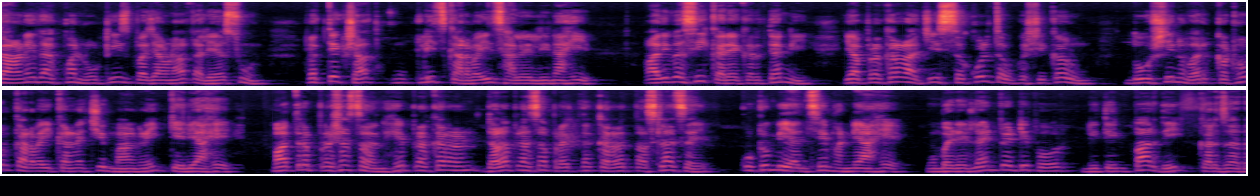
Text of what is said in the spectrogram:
कारणे दाखवा नोटीस बजावण्यात आली असून प्रत्यक्षात कुठलीच कारवाई झालेली नाही. आदिवासी कार्यकर्त्यांनी या प्रकरणाची सखोल चौकशी करून दोषींवर कठोर कारवाई करण्याची मागणी केली आहे. मात्र प्रशासन हे प्रकरण दडपण्याचा प्रयत्न करत असल्याचे कुटुंबियांचे म्हणणे आहे. Mumbai deadline twenty four Nitin Pardi Karjat.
